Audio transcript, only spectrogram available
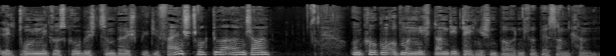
elektronenmikroskopisch zum Beispiel die Feinstruktur anschauen und gucken, ob man nicht dann die technischen Bauten verbessern kann.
